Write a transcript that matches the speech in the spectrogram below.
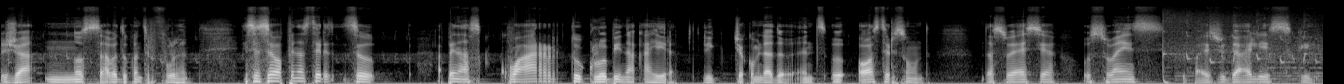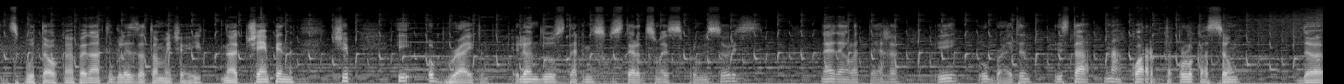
já no sábado contra o Fulham. Esse é seu apenas ter, seu apenas quarto clube na carreira. Ele tinha comandado antes o Ostersund da Suécia, o Swansea do país de Gales, que disputa o campeonato inglês atualmente aí na Championship, e o Brighton. Ele é um dos técnicos considerados mais promissores né, da Inglaterra e o Brighton está na quarta colocação da,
